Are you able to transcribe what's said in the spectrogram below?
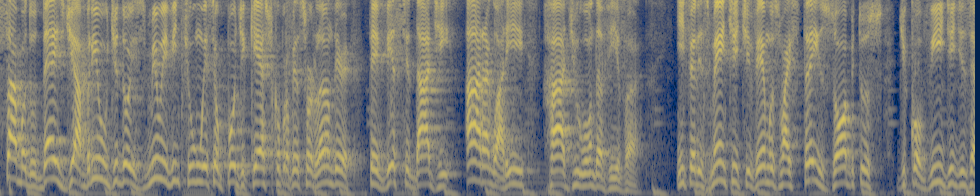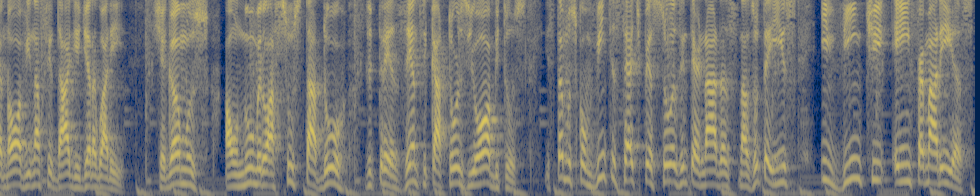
Sábado, 10 de abril de 2021, esse é o podcast com o professor Lander, TV Cidade Araguari, Rádio Onda Viva. Infelizmente, tivemos mais três óbitos de Covid-19 na cidade de Araguari. Chegamos a um número assustador de 314 óbitos. Estamos com 27 pessoas internadas nas UTIs e 20 em enfermarias,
